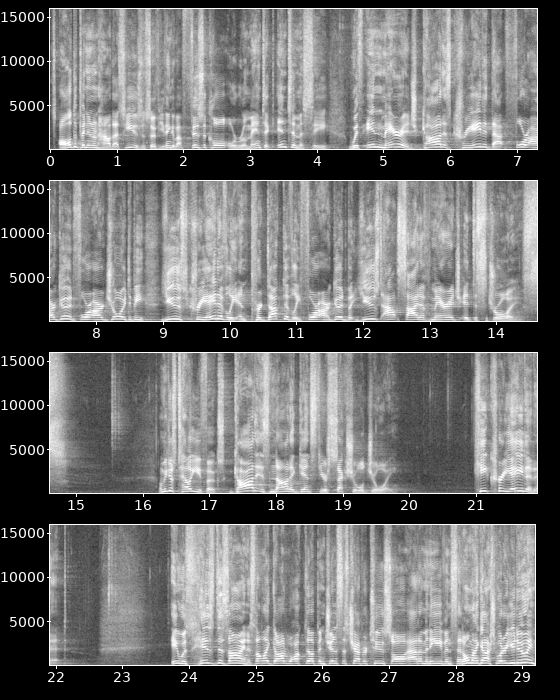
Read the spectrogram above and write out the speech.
It's all depending on how that's used. And so, if you think about physical or romantic intimacy within marriage, God has created that for our good, for our joy, to be used creatively and productively for our good, but used outside of marriage, it destroys. Let me just tell you, folks God is not against your sexual joy, He created it. It was his design. It's not like God walked up in Genesis chapter 2, saw Adam and Eve, and said, Oh my gosh, what are you doing?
